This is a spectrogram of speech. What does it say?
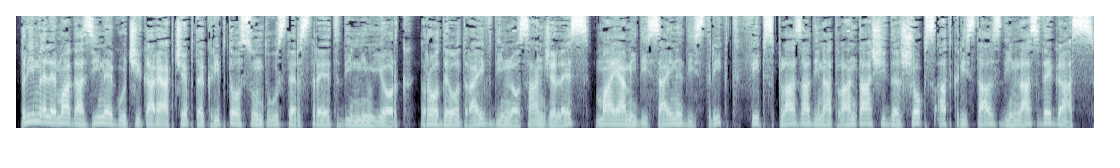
Primele magazine Gucci care acceptă cripto sunt Wooster Street din New York, Rodeo Drive din Los Angeles, Miami Design District, Phipps Plaza din Atlanta și The Shops at Crystals din Las Vegas.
